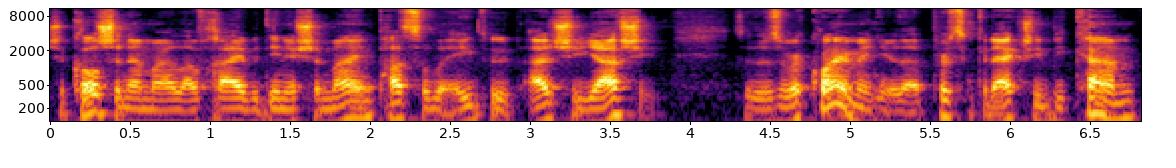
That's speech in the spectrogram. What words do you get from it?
shekol shenamar lav chay b'dina shemayim pasul le'edut ad sheyashi. So there's a requirement here that a person could actually become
